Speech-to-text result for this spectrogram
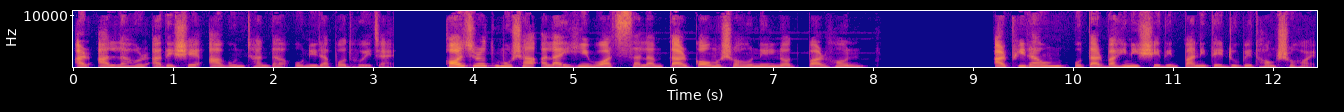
আর আল্লাহর আদেশে আগুন ঠান্ডা ও নিরাপদ হয়ে যায়। হজরত মুসা আলাইহি ওয়াজসালাম তার কমসহ নীল নদ পার হন আর ফিরাউন ও তার বাহিনী সেদিন পানিতে ডুবে ধ্বংস হয়।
